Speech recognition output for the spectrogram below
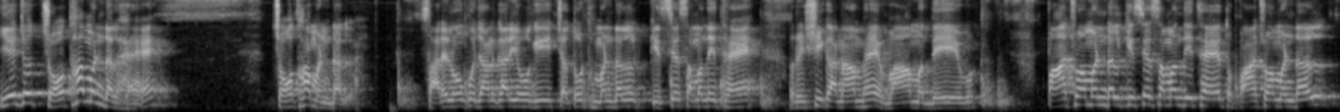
ये जो चौथा मंडल है, चौथा मंडल, सारे लोगों को जानकारी होगी, चतुर्थ मंडल किससे संबंधित है? ऋषि का नाम है वामदेव। पांचवा मंडल किससे संबंधित है? तो पांचवा मंडल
